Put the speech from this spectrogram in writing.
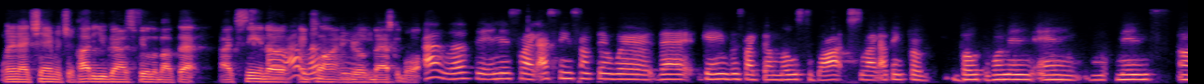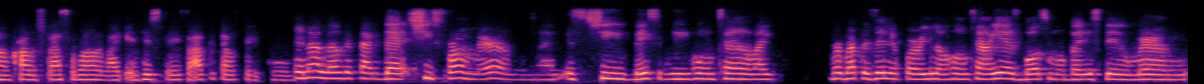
winning that championship. How do you guys feel about that? Like seeing Oh, a I incline in girls basketball. I loved it, and it's like I seen something where that game was like the most watched. Like I think for both women and men's um, college basketball, like in history. So I think that was pretty cool. And I love the fact that she's from Maryland. Like, it's she basically hometown, like re- representing for you know hometown. Yeah, it's Baltimore, but it's still Maryland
